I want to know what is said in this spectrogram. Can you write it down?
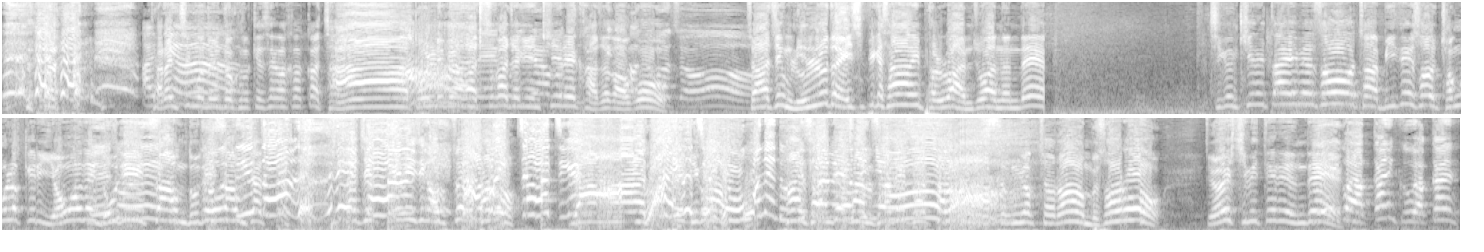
다른 아니야. 친구들도 그렇게 생각할까? 자 아, 볼리비아가 네, 추가적인 볼리비아가 킬을 가져가고 가져가죠. 자 지금 룰루도 HP가 상황이 별로 안 좋았는데 지금 킬을 따이면서 자 미드에서 정글러끼리 영원의 네, 노딜 네, 싸움 노딜 싸움 노딜 자, 싸움, 자, 지금 데미지가 없어요 가고 서로. 있죠, 지금. 야 와, 이거 진짜 영혼의 노딜 한 3대3 싸움이거든요. 3대4 승력처럼 서로 열심히 때리는데 이거 약간 그거 약간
